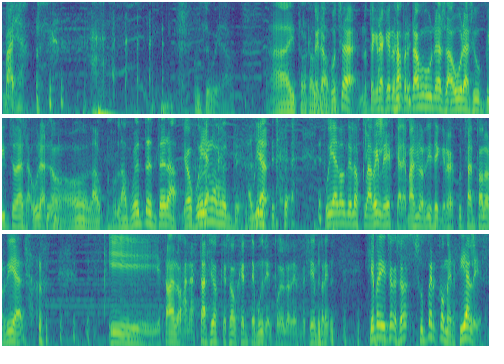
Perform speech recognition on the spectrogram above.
vaya. Mucho cuidado. Ay, tracaldado. Pero escucha, no te creas que nos apretamos una saura, así un pincho de saura, no. No, la, la fuente entera. Yo fui a, la fuente. fui, a, fui a donde los claveles, que además nos dice que nos escuchan todos los días, y estaban los Anastasios, que son gente muy del pueblo desde siempre, siempre he dicho que son súper comerciales.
